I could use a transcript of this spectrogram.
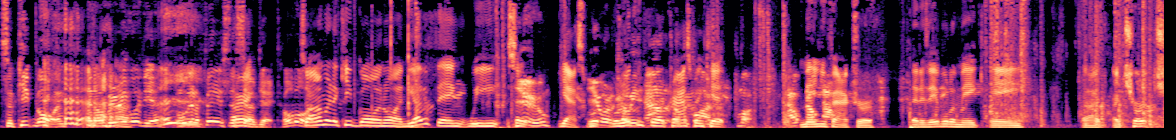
so keep going, and I'll be right with you. We're gonna finish the right. subject. Hold on. So I'm going to keep going on. The other thing we so You- yes, we're, we're looking for a craftsman kit Come on, Out, out, out. That is able to make a uh, a church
